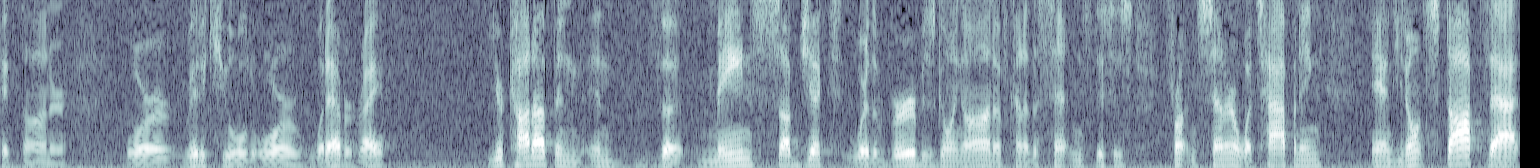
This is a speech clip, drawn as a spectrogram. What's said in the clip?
picked on or or ridiculed or whatever, right? You're caught up in, in the main subject where the verb is going on of kind of the sentence. This is front and center what's happening. And you don't stop that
